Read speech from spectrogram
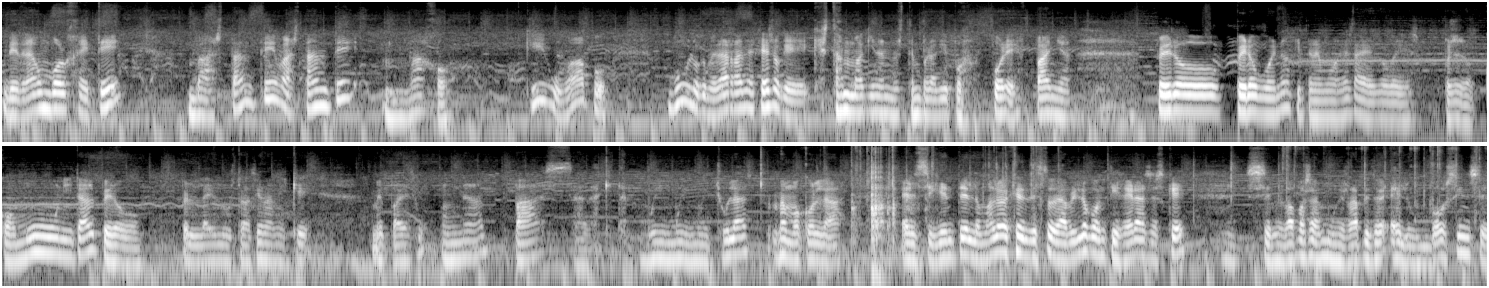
Dragon Ball GT. Bastante, bastante majo. Qué guapo. Uh, lo que me da rabia es eso, que, estas máquinas no estén por aquí, por, España. Pero, pero bueno, aquí tenemos esta que es, pues eso, común y tal, pero, pero la ilustración a mí es que me parece una pasada. Que están muy, muy, muy chulas. Vamos con la el siguiente. Lo malo es que de esto de abrirlo con tijeras es que se me va a pasar muy rápido. El unboxing se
